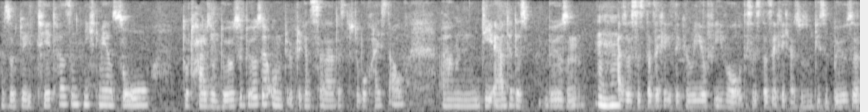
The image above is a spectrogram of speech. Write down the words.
Also die Täter sind nicht mehr so total so böse, böse. Und übrigens, äh, das dritte Buch heißt auch ähm, Die Ernte des Bösen. Mhm. Also es ist tatsächlich The Career of Evil. Das ist tatsächlich also so diese böse.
